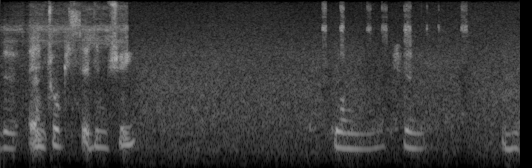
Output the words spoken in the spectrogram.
Şimdi en çok istediğim şey şey Bunu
